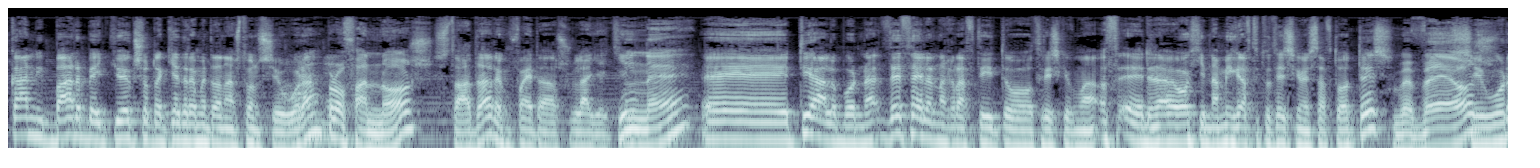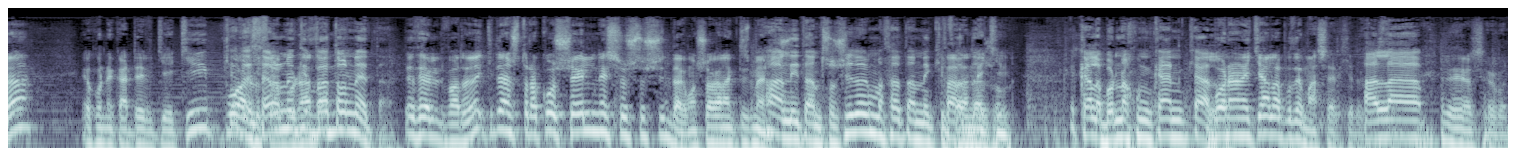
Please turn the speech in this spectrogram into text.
κάνει μπάρμπεκιου έξω από τα κέντρα μεταναστών σίγουρα. Προφανώς. Στάνταρ, έχουν φάει τα σουλάκια εκεί. Ναι. Ε, τι άλλο μπορεί να. Δεν θέλει να γραφτεί το θρήσκευμα. ε, να- όχι, να μην γραφτεί το θρήσκευμα στις ταυτότητες. Βεβαίως. Σίγουρα. Έχουν κατέβει και εκεί. Πού δεν αλλού θα θέλουν μπορεί τη να ήταν; βατονέτα. Δεν θέλουν τη βατονέτα. Και ήταν στους 300 Έλληνες στο Σύνταγμα, στο αγανακτισμένο. Αν ήταν στο Σύνταγμα θα ήταν εκεί, Θα ήταν φαντάζομαι. Ε, καλά, μπορεί να έχουν κάνει κι άλλα. Μπορεί να είναι και άλλα που δεν μας έρχεται. Αλλά Δεν ξέρω.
